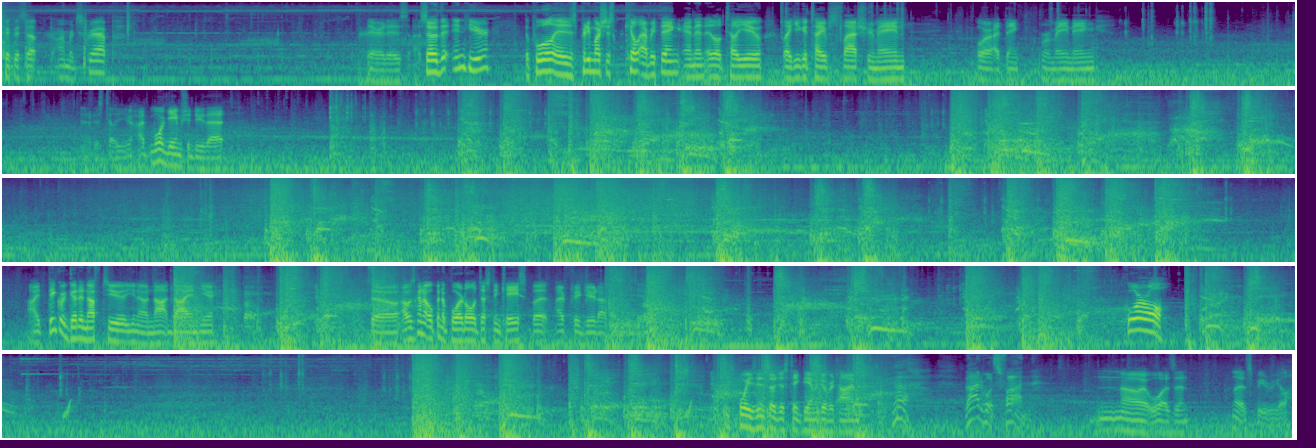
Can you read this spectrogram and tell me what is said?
Pick this up. Armored scrap. There it is. Uh, so the, in here, the pool is pretty much just kill everything, and then it'll tell you, like you could type slash remain, or I think remaining. And it'll just tell you. I, more games should do that. I think we're good enough to, you know, not die in here. So I was gonna open a portal just in case, but I figured I don't need to. Coral. These poisons, so just take damage over time. That was fun. No, it wasn't. Let's be real.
